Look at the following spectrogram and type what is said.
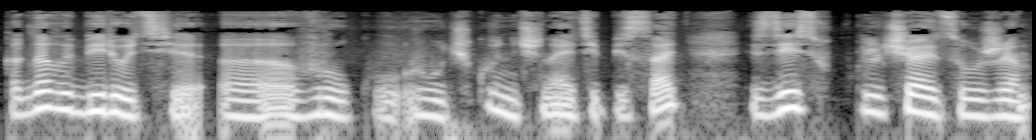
Когда вы берете э, в руку ручку и начинаете писать, здесь включается уже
